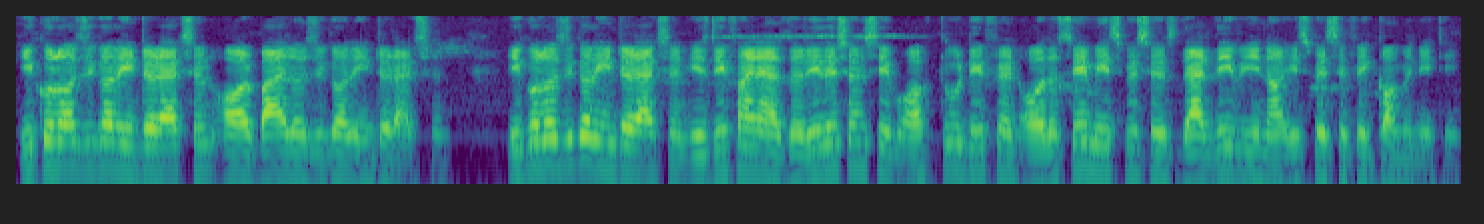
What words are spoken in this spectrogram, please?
Ecological interaction or biological interaction. Ecological interaction is defined as the relationship of two different or the same species that live in a specific community.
